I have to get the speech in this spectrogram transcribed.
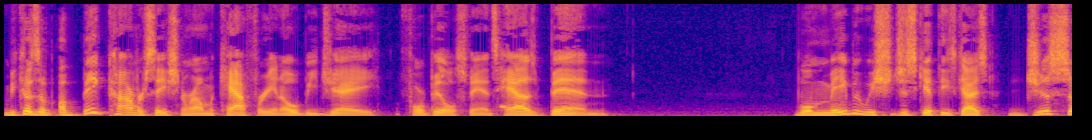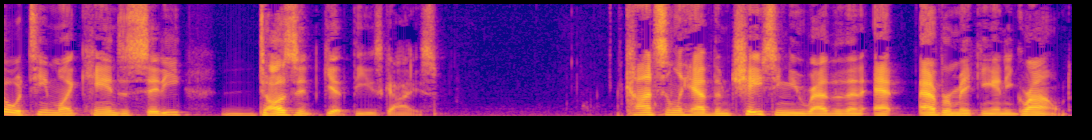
because a, a big conversation around McCaffrey and OBJ for Bills fans has been well, maybe we should just get these guys just so a team like Kansas City doesn't get these guys. Constantly have them chasing you rather than at ever making any ground.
